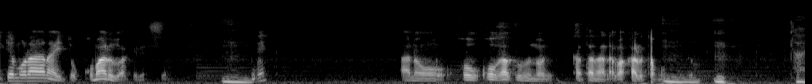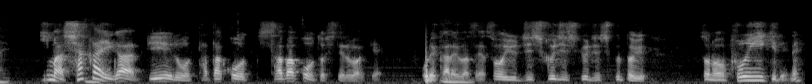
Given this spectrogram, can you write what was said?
いてもらわないと困るわけですよ。うん。あの、法法学部の方ならわかると思ううけど、ん。うん。はい。今、社会がピエールを叩こう、裁こうとしてるわけ。俺から言わせば、そういう自粛自粛自粛という、その雰囲気でね、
